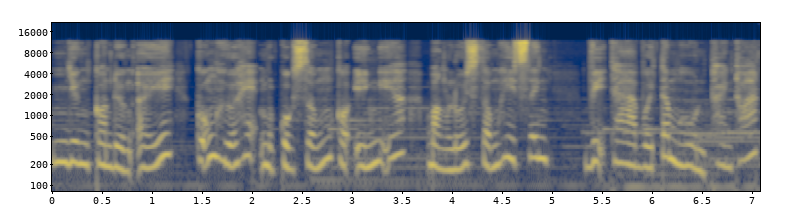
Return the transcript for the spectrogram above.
Nhưng con đường ấy cũng hứa hẹn một cuộc sống có ý nghĩa bằng lối sống hy sinh, vị tha với tâm hồn thanh thoát.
